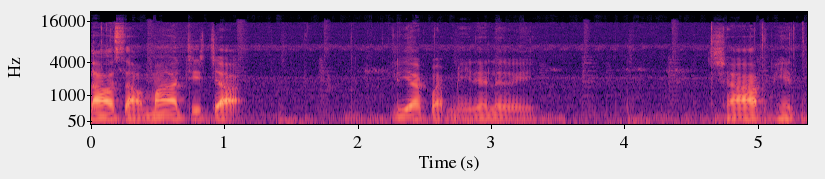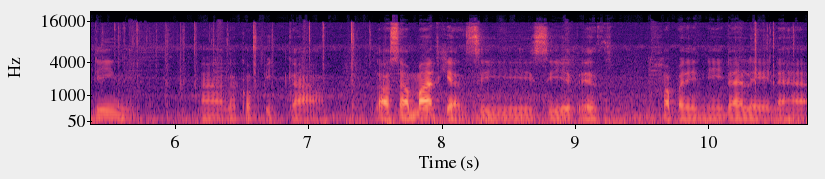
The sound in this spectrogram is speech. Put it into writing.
เราสามารถที่จะเรียกแบบนี้ได้เลย sharp heading อ่า แล้วก็ปีกกาวเราสามารถเขียน C CSS เข้าไปในนี้ได้เลยนะฮะ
